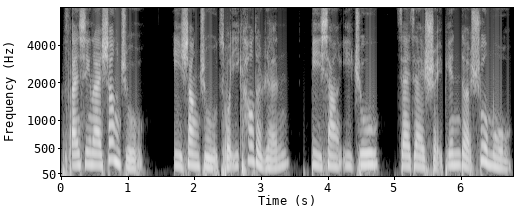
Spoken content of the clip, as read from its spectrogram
凡信赖上主、以上主做依靠的人，必像一株栽在水边的树木。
